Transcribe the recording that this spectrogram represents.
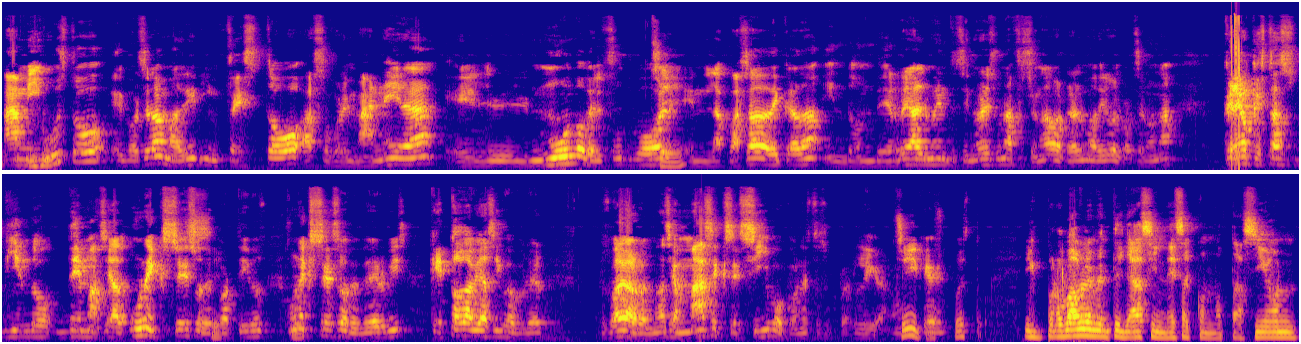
A mi gusto, el Barcelona-Madrid infestó a sobremanera el mundo del fútbol Sí. en la pasada década, en donde realmente, si no eres un aficionado al Real Madrid o al Barcelona, creo que estás viendo demasiado, un exceso de Sí. partidos, un exceso de derbis, que todavía se iba a volver, pues vale la redundancia, más excesivo con esta Superliga. ¿no? Sí, por supuesto. Y probablemente ya sin esa connotación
